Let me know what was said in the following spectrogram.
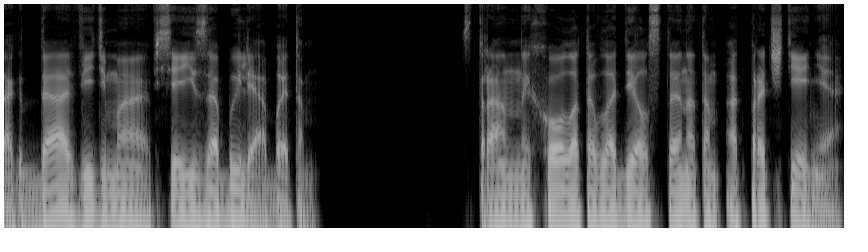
Тогда, видимо, все и забыли об этом. Странный холод овладел Стэннетом от прочтения.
